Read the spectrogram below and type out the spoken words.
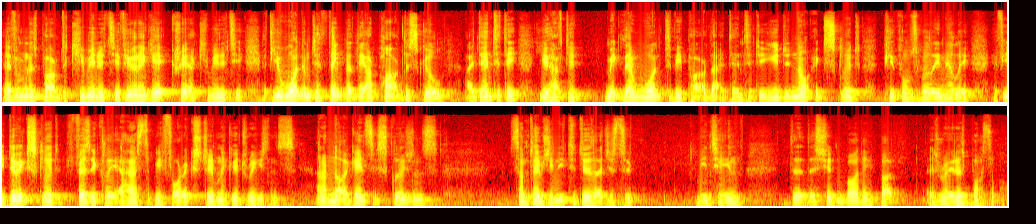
Everyone is part of the community. If you're going to get, create a community, if you want them to think that they are part of the school identity, you have to make them want to be part of that identity. You do not exclude pupils willy nilly. If you do exclude physically, it has to be for extremely good reasons. And I'm not against exclusions. Sometimes you need to do that just to maintain the, the student body, but as rare as possible.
